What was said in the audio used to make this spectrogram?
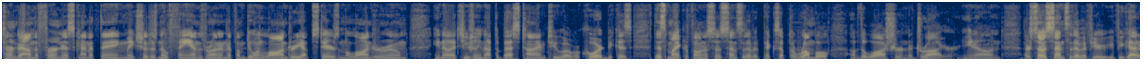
turned down the furnace kind of thing make sure there's no fans running. If i'm doing laundry upstairs in the laundry room you know that's usually not the best time to uh, record because this microphone is so sensitive it picks up the rumble of the washer and the dryer you know and they're so sensitive. If you if you got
